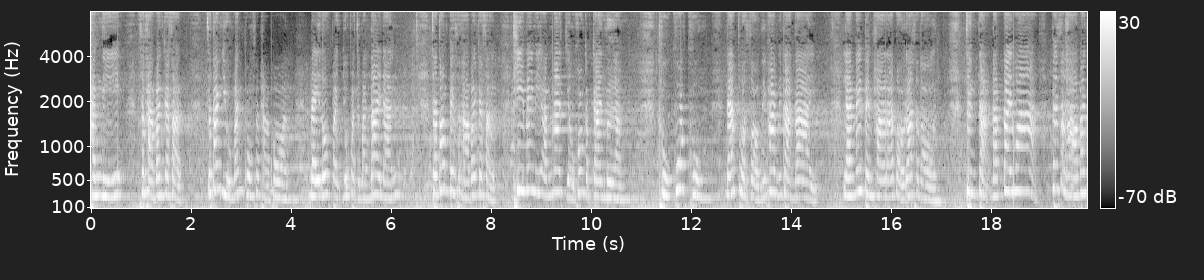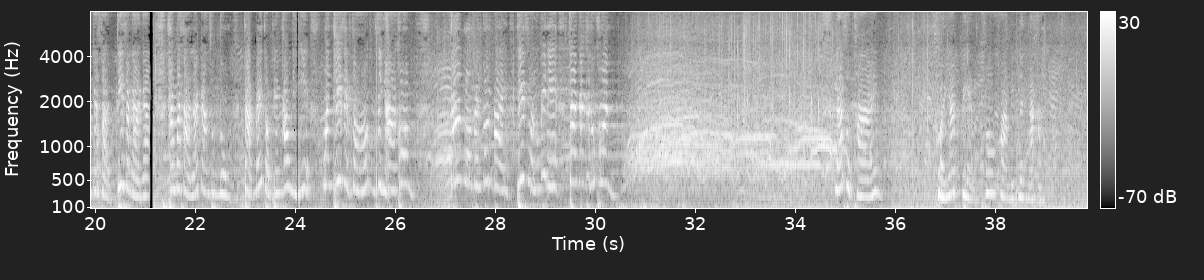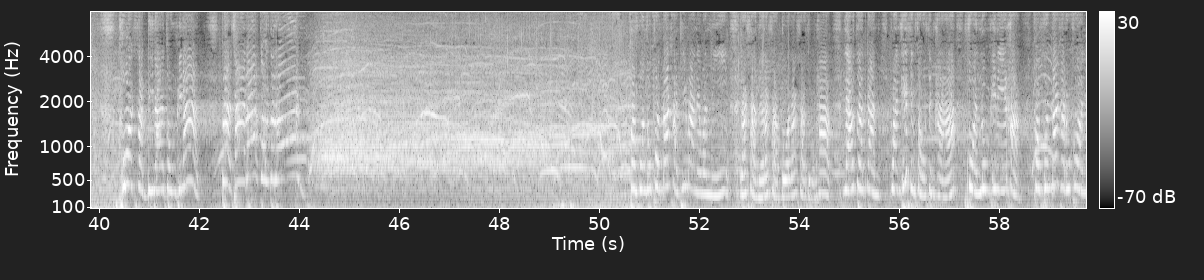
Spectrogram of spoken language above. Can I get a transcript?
ทั้งนี้สถาบันกษัตริย์ จะตั้งอยู่มั่นคงสถาพรในโลกยุคปัจจุบันได้นั้น จะต้องเป็นสถาบันกษัตริย์ที่ไม่มีอำนาจเกี่ยวข้องกับการเมือง ถูกควบคุมและตรวจสอบวิพากษ์วิจารณ์ได้ และไม่เป็นภาระต่อราษฎร จึงจะนับได้ว่าเป็นสถาบันกษัตริย์ที่สง่างามธรรมศาสตร์และการชุมนุมจะไม่จบเพียงเท่านี้ วันที่ 12 สิงหาคม ท้าย ขออนุญาตเปลี่ยนข้อความนิดนึงนะคะ พวกศักดินาจงพินาศ ประชาราษฎร์จงเจริญ ขอบคุณทุกคนมากค่ะที่มาในวันนี้ รักษาเนื้อรักษาตัวรักษาสุขภาพ แล้วเจอกันวันที่ 12 สิงหาส่วนลุมพินีค่ะ ขอบคุณมากค่ะทุกคน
